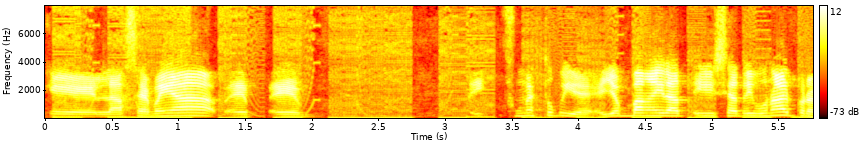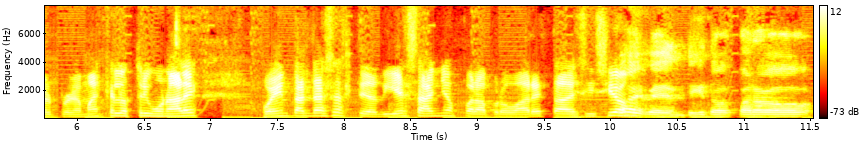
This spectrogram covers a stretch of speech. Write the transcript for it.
que la CMA eh, eh, fue una estupidez. Ellos van a ir a, irse a tribunal, pero el problema es que los tribunales pueden tardarse hasta 10 años para aprobar esta decisión. Ay, bendito. Pero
